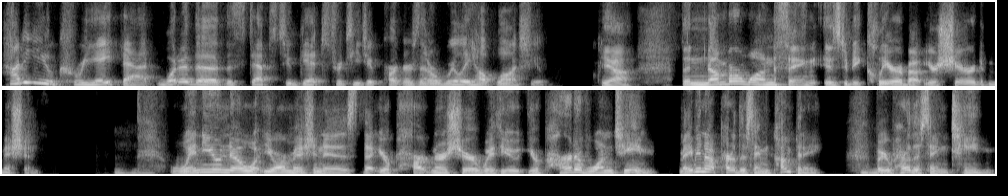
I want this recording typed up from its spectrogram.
How do you create that? What are the, the steps to get strategic partners that'll really help launch you? Yeah. The number one thing is to be clear about your shared mission. Mm-hmm. When you know what your mission is that your partners share with you, you're part of one team, maybe not part of the same company, mm-hmm. but you're part of the same team.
